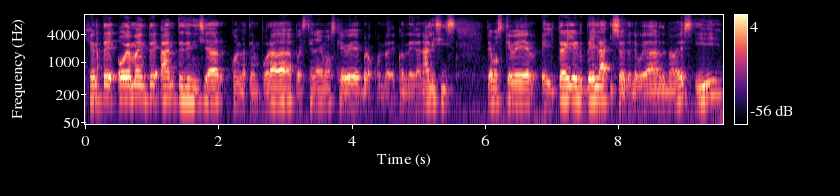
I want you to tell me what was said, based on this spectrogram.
gente, obviamente antes de iniciar con la temporada, pues tenemos que ver, bueno, con, con el análisis, tenemos que ver el trailer de la historia, le voy a dar de una vez y...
